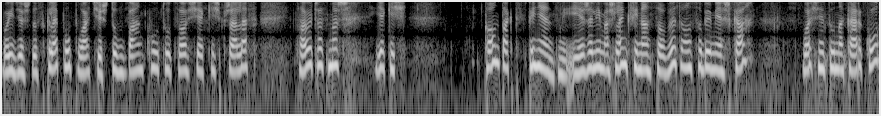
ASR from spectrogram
bo idziesz do sklepu, płacisz tu w banku, tu coś, jakiś przelew. Cały czas masz jakiś kontakt z pieniędzmi. I jeżeli masz lęk finansowy, to on sobie mieszka właśnie tu na karku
